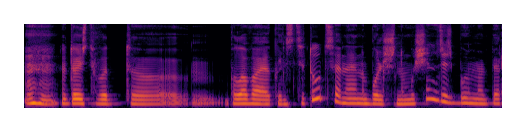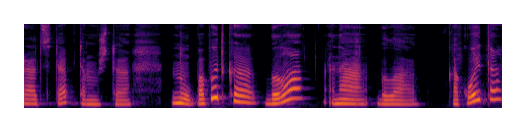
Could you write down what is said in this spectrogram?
Угу. Ну, то есть вот э, половая конституция, наверное, больше на мужчин здесь будем опираться, да, потому что, ну, попытка была, она была какой-то.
